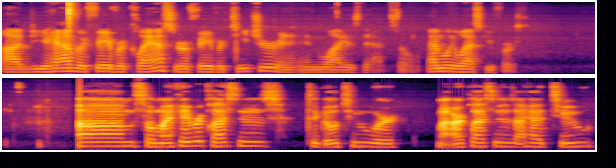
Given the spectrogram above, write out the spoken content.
uh, do you have a favorite class or a favorite teacher, and, and why is that? So, Emily, will ask you first. Um, so my favorite classes to go to were my art classes. I had two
